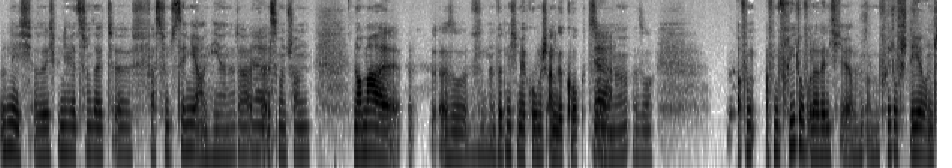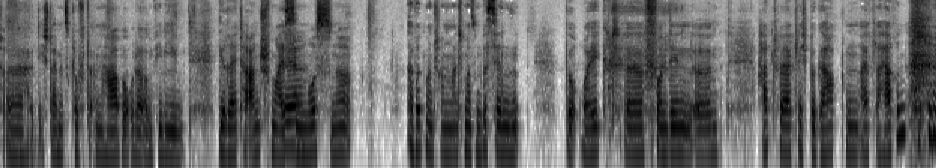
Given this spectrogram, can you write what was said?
nicht. Also ich bin ja jetzt schon seit äh, fast 15 Jahren hier. Ne? Da, Ja. da ist man schon normal. Also man wird nicht mehr komisch angeguckt. So, Ja. ne? Also auf dem, auf dem Friedhof oder wenn ich äh, am Friedhof stehe und äh, halt die Steinmetzklufte anhabe oder irgendwie die Geräte anschmeißen Ja. muss, ne? da wird man schon manchmal so ein bisschen beäugt äh, von den äh, handwerklich begabten Eifler Herren,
